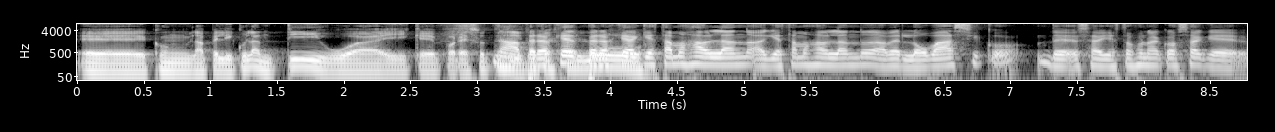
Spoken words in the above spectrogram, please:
eh, con la película antigua y que por eso... No, pero es, que, pero es que aquí estamos hablando, aquí estamos hablando de, a ver, lo básico, de, o sea, y esto es una cosa que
